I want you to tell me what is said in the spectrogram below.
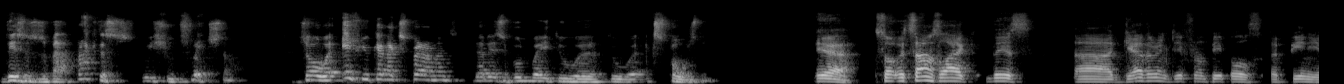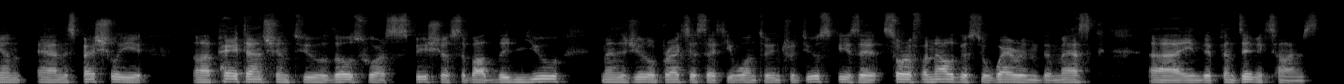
this is a bad practice. We should switch them. So uh, if you can experiment, that is a good way to uh, to uh, expose them. Yeah. So it sounds like this uh, gathering different people's opinion and especially uh, pay attention to those who are suspicious about the new managerial practice that you want to introduce is a sort of analogous to wearing the mask uh, in the pandemic times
